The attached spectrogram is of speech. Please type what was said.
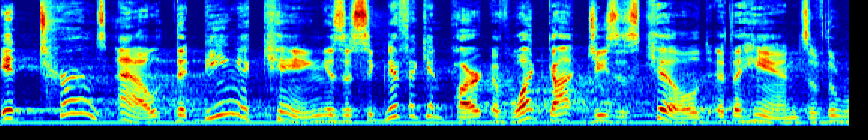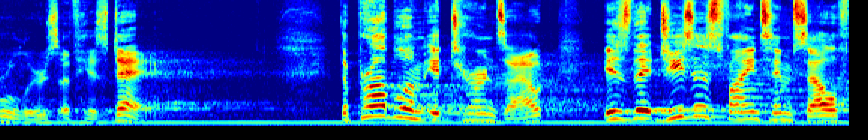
It turns out that being a king is a significant part of what got Jesus killed at the hands of the rulers of his day. The problem, it turns out, is that Jesus finds himself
